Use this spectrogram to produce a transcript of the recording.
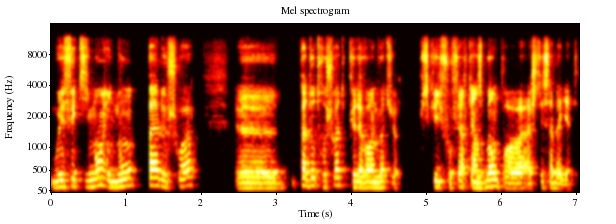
où effectivement ils n'ont pas le choix, euh, pas d'autre choix que d'avoir une voiture, puisqu'il faut faire 15 bandes pour acheter sa baguette.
